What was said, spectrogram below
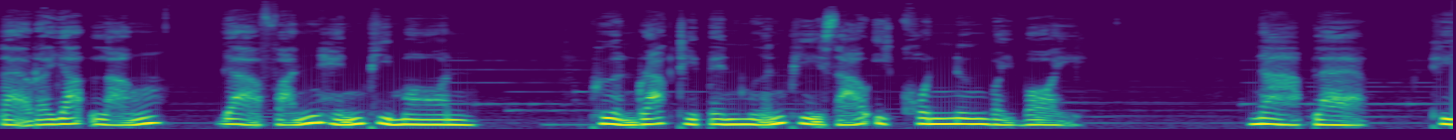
แต่ระยะหลัง ย่าฝันเห็นพี่มอน เพื่อนรักที่เป็นเหมือนพี่สาวอีกคนหนึ่งบ่อยๆ น่าแปลกที่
